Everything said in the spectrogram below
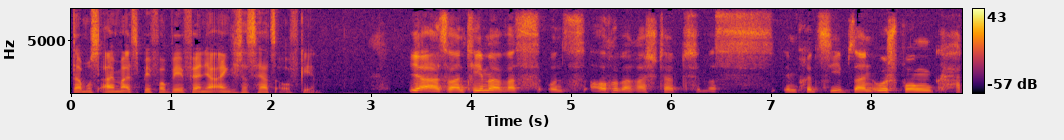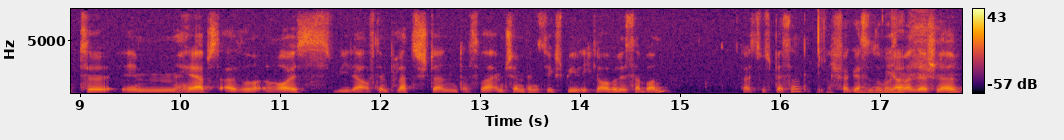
da muss einem als BVB-Fan ja eigentlich das Herz aufgehen. Ja, es war ein Thema, was uns auch überrascht hat, was im Prinzip seinen Ursprung hatte im Herbst, also Reus wieder auf dem Platz stand. Das war im Champions League-Spiel, ich glaube Lissabon. Weißt du es besser? Ich vergesse sowas ja. immer sehr schnell.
